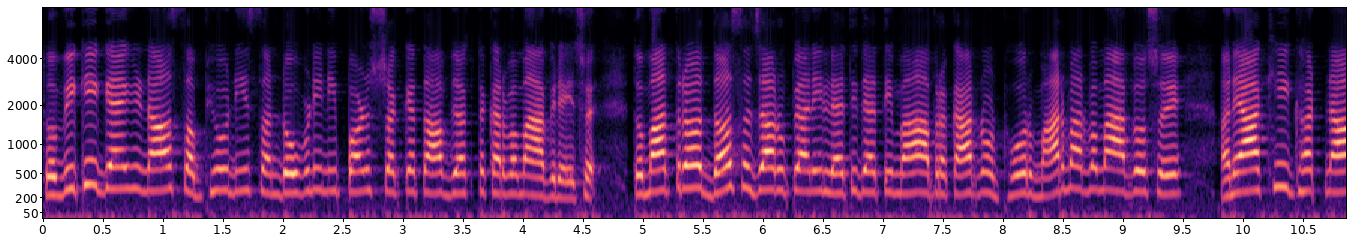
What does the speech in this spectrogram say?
તો વિકી ગેંગના સભ્યોની સંડોવણીની પણ શક્યતા વ્યક્ત કરવામાં આવી રહી છે. તો માત્ર દસ રૂપિયાની લેતી દેતીમાં આ પ્રકારનો ઢોર માર મારવામાં આવ્યો છે અને આખી ઘટના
